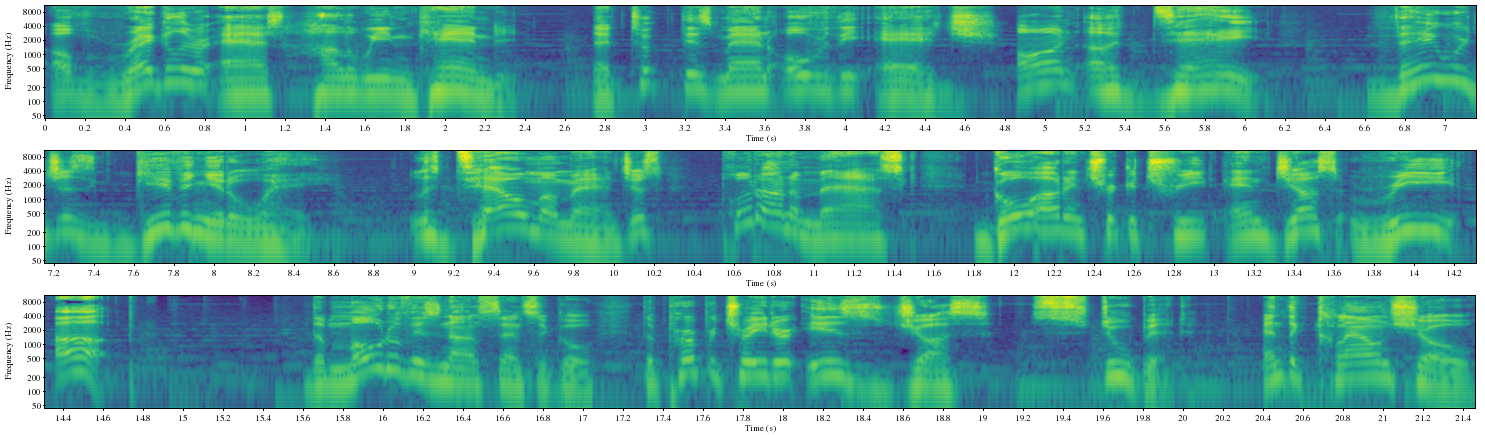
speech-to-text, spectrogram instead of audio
of regular ass Halloween candy that took this man over the edge on a day. They were just giving it away. Liddell, my man, just put on a mask, go out and trick or treat, and just re up. The motive is nonsensical, the perpetrator is just stupid, and the clown show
